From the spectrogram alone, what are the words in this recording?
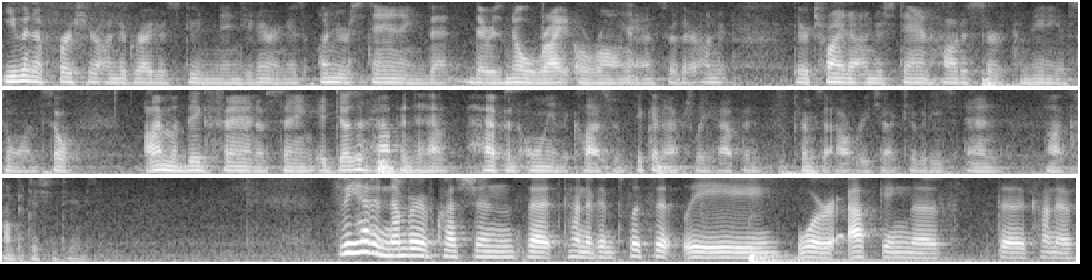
even a first year undergraduate student in engineering is understanding that there is no right or wrong Yeah. answer. They're, under, they're trying to understand how to serve community and so on. So I'm a big fan of saying it doesn't happen to have, happen only in the classroom. It can actually happen in terms of outreach activities and uh, competition teams. So we had a number of questions that kind of implicitly were asking the, the kind of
